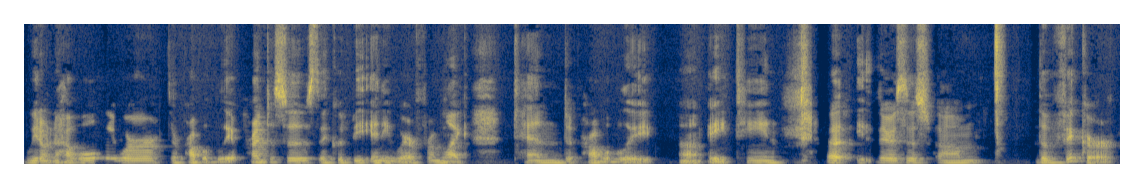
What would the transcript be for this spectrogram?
We don't know how old they were. They're probably apprentices. They could be anywhere from like 10 to probably um, 18. But there's this, um, the vicar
